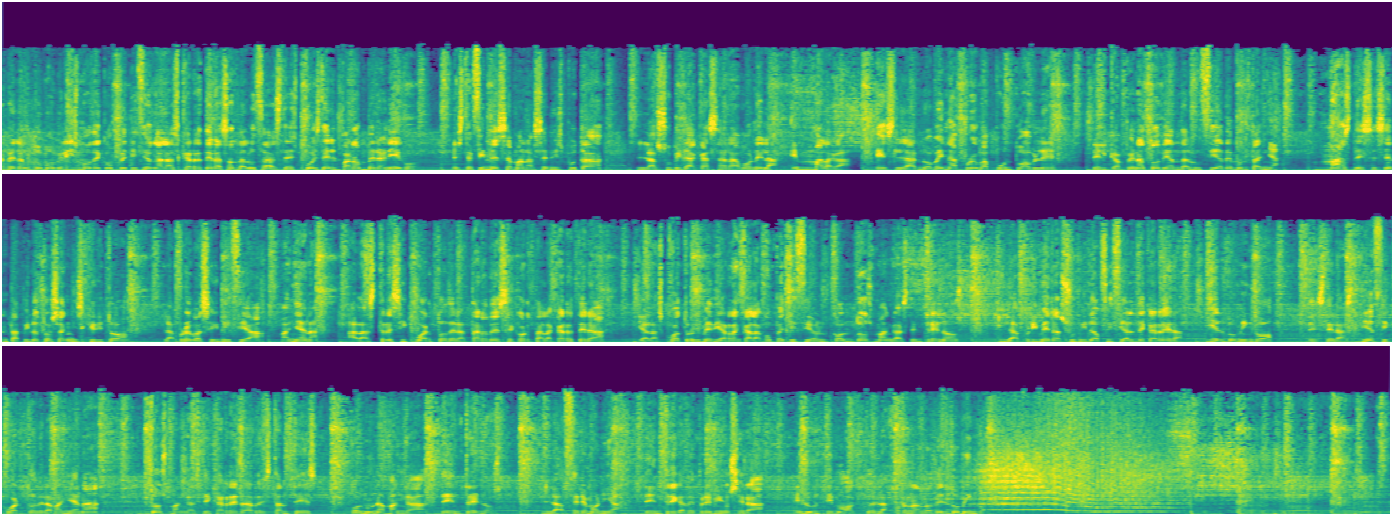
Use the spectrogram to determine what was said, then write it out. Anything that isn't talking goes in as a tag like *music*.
Vuelve el automovilismo de competición a las carreteras andaluzas después del parón veraniego. Este fin de semana se disputa la subida a Casarabonela en Málaga. Es la novena prueba puntuable del Campeonato de Andalucía de Montaña. Más de 60 pilotos han inscrito. La prueba se inicia mañana. A las 3 y cuarto de la tarde se corta la carretera y a las 4 y media arranca la competición con dos mangas de entrenos y la primera subida oficial de carrera. Y el domingo, desde las 10 y cuarto de la mañana, dos mangas de carrera restantes con una manga de entrenos. La ceremonia de entrega de premios será el último acto en la jornada del domingo.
